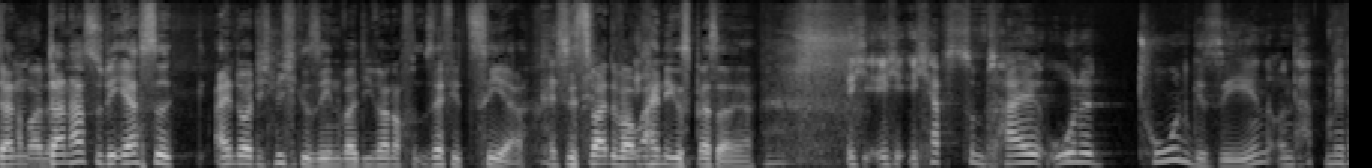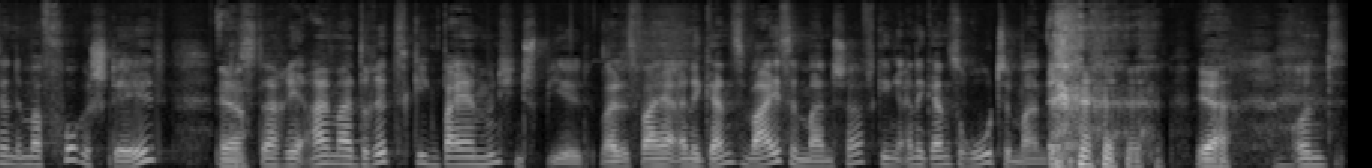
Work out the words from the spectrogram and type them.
Dann, dann hast du die erste eindeutig nicht gesehen, weil die war noch sehr viel zäher. die zweite war um einiges besser, ja. Ich, ich, ich habe es zum Teil ohne Ton gesehen und habe mir dann immer vorgestellt, ja. dass da Real Madrid gegen Bayern München spielt, weil es war ja eine ganz weiße Mannschaft gegen eine ganz rote Mannschaft. ja. Und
